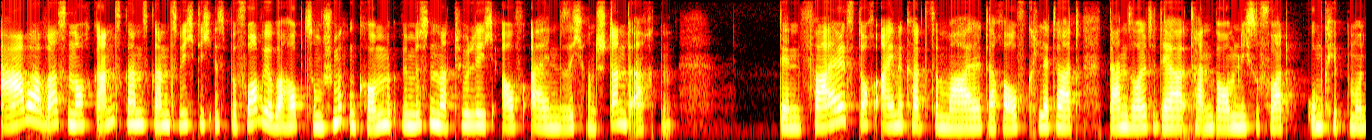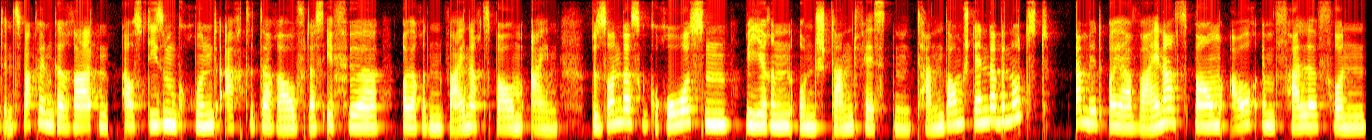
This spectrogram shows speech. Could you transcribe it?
Aber was noch ganz, ganz, ganz wichtig ist, bevor wir überhaupt zum Schmücken kommen, wir müssen natürlich auf einen sicheren Stand achten. Denn falls doch eine Katze mal darauf klettert, dann sollte der Tannenbaum nicht sofort umkippen und ins Wackeln geraten. Aus diesem Grund achtet darauf, dass ihr für euren Weihnachtsbaum einen besonders großen, schweren und standfesten Tannenbaumständer benutzt, damit euer Weihnachtsbaum auch im Falle von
